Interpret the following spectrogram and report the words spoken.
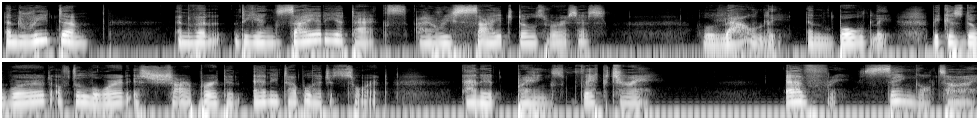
and read them. And when the anxiety attacks, I recite those verses loudly and boldly, because the word of the Lord is sharper than any double edged sword, and it brings victory every single time.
